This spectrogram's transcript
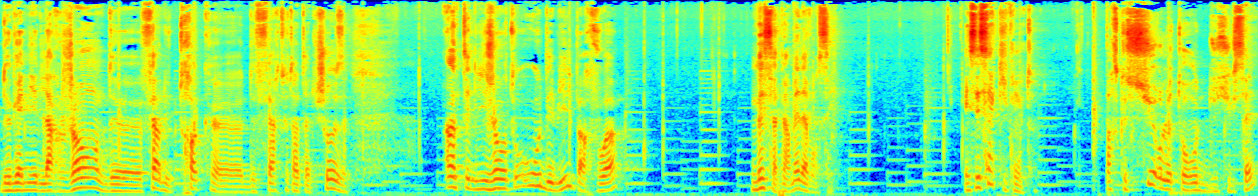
de gagner de l'argent, de faire du troc, euh, de faire tout un tas de choses intelligentes ou débiles parfois. Mais ça permet d'avancer. Et c'est ça qui compte. Parce que sur l'autoroute du succès,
